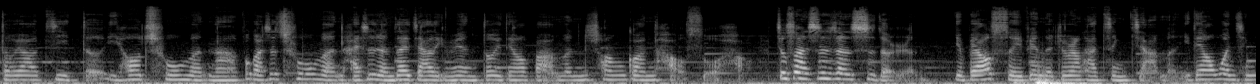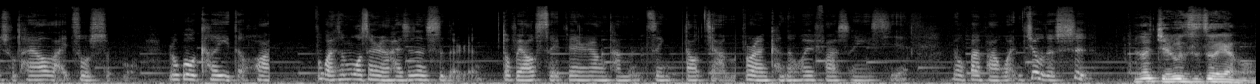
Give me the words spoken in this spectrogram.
都要记得以后出门呐、啊，不管是出门还是人在家里面，都一定要把门窗关好锁好，就算是认识的人。也不要随便的就让他进家门，一定要问清楚他要来做什么。如果可以的话，不管是陌生人还是认识的人，都不要随便让他们进到家门，不然可能会发生一些没有办法挽救的事。原来结论是这样哦，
